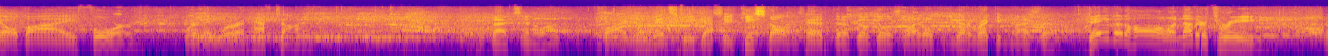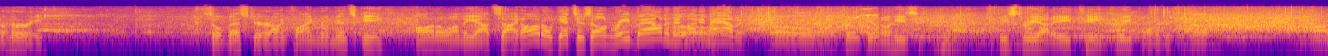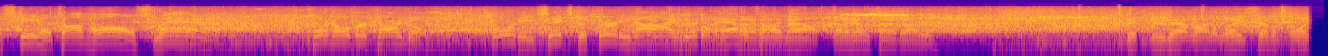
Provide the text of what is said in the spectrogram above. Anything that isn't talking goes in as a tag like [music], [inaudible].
by four, where they were at halftime. He backs in a lot. Kline-Ruminsky got See, Keith Stallings had uh, Bill Gillis wide open. You got to recognize that. David Hall, another three. In a hurry. Sylvester on Kline-Ruminsky. Otto on the outside. Otto gets his own rebound, and they let him have it. Oh, Uh, Bill Gillis, you know, he's [laughs] he's three out of 18 three-pointers. Oh, A steal. Tom Hall slam. Turnover Cardinals. 46 to 39. I think We're going to have a timeout. Got to have a timeout here. Dick knew that right away. Seven points.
